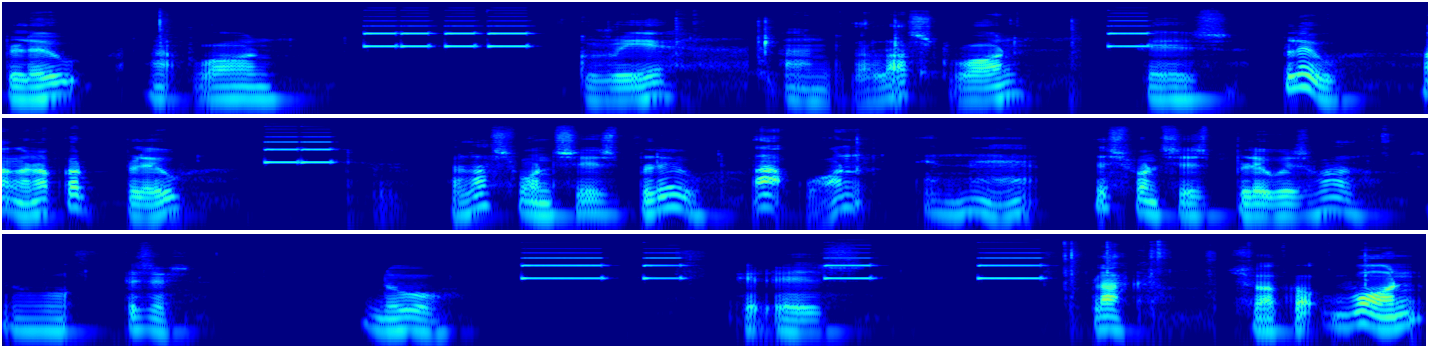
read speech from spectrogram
blue. That one grey. And the last one is blue. Hang on, I've got blue. The last one says blue. That one in there, this one says blue as well. So, is it? No. It is black. So I've got one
